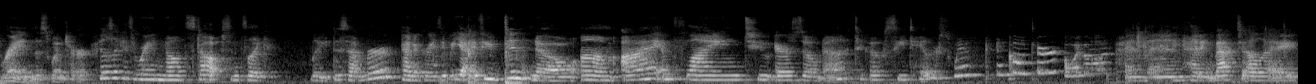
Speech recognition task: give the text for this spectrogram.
rain this winter. Feels like it's rained nonstop since like late December. Kind of crazy, but yeah, if you didn't know, um, I am flying to Arizona to go see Taylor Swift in concert. Oh my God. And then heading back to LA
